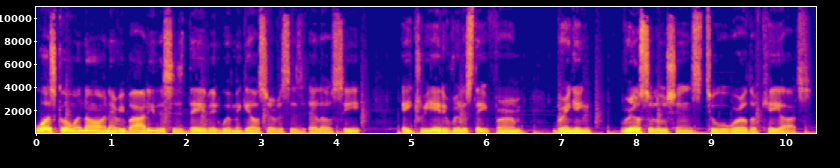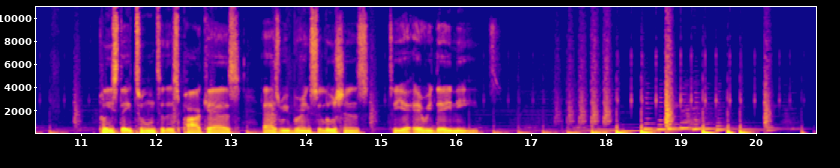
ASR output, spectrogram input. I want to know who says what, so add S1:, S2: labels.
S1: What's going on, everybody? This is David with Miguel Services LLC, a creative real estate firm bringing real solutions to a world of chaos. Please stay tuned to this podcast as we bring solutions to your everyday needs.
